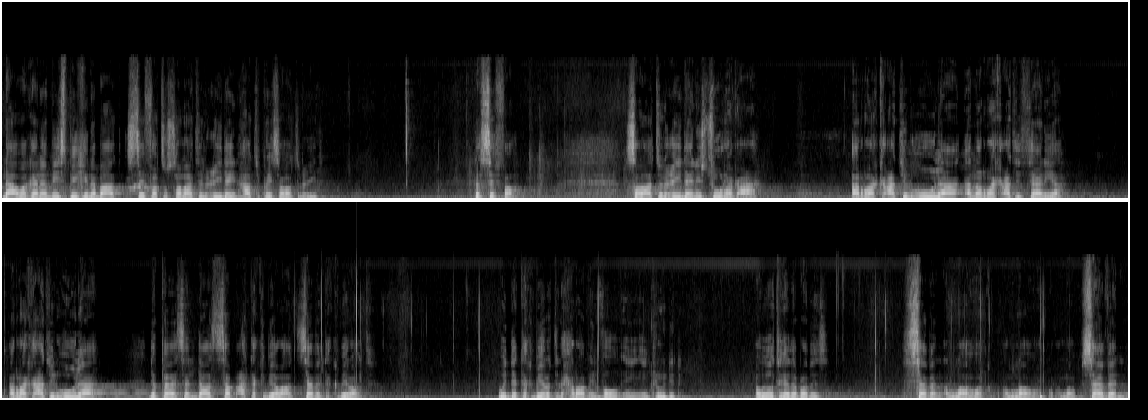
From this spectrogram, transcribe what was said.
Now we're going to be speaking about صفة صلاة العيدين, how to pray صلاة العيد. The صفة. صلاة العيدين is two rak'ah. الركعة الأولى and الركعة الثانية. الركعة الأولى the person does سبع تكبيرات, seven تكبيرات. With the تكبيرة الإحرام involved, included. Are we all together brothers? Seven, Allahu Akbar, Allahu Akbar, Allahu Akbar. Seven.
